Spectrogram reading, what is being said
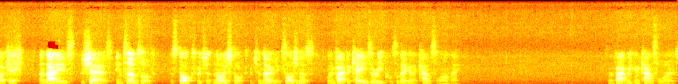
Okay, and that is the shares in terms of the stocks, which are knowledge stocks, which are known exogenous, well in fact the K's are equal, so they're going to cancel, aren't they? So in fact we can cancel those.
